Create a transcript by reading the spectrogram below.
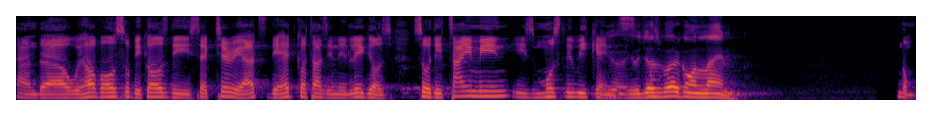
and uh, we have also because the secretariat, the headquarters in Lagos, so the timing is mostly You, weekends. you just work online. No,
